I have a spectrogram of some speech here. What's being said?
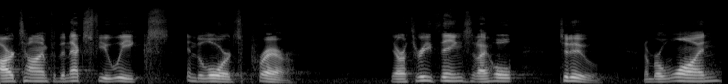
our time for the next few weeks in the Lord's Prayer. There are three things that I hope to do. Number one,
